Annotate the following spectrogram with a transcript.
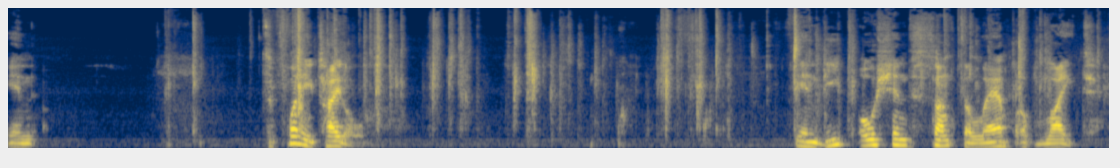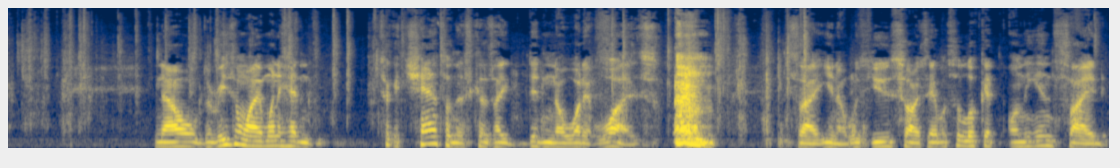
in it's a funny title in deep ocean sunk the lamp of light now the reason why i went ahead and took a chance on this because i didn't know what it was so I, you know, was used, so I was able to look at on the inside.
